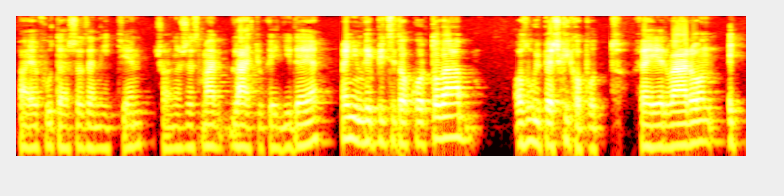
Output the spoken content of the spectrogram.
pályafutás a zenítjén, sajnos ezt már látjuk egy ideje. Menjünk egy picit akkor tovább, az Újpest kikapott Fehérváron. Egy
